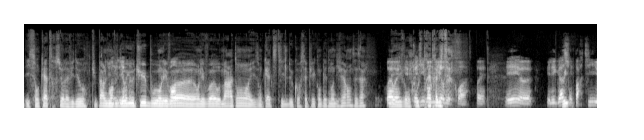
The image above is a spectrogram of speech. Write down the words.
ils sont quatre sur la vidéo. Tu parles d'une vidéo YouTube où on les voit, euh, on les voit au marathon. Ils ont quatre styles de course à pied complètement différents, c'est ça? Ouais, ouais. Ils vont et Freddy tous très, très vite. je crois. Ouais. Et, et les gars sont partis,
